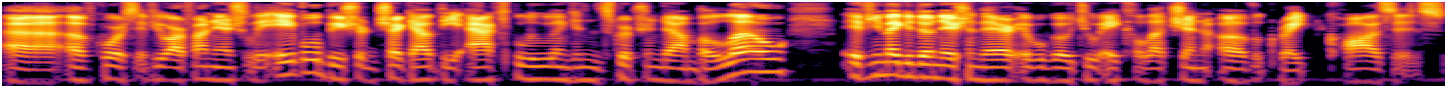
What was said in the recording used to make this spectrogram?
Uh, of course, if you are financially able, be sure to check out the Act Blue link in the description down below. If you make a donation there, it will go to a collection of great causes.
